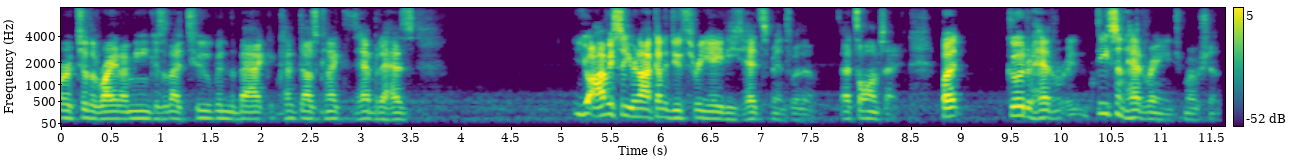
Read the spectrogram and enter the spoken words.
or to the right, I mean, because of that tube in the back. It does connect to the head, but it has. You obviously you're not going to do 380 head spins with it. That's all I'm saying. But good head, decent head range motion.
